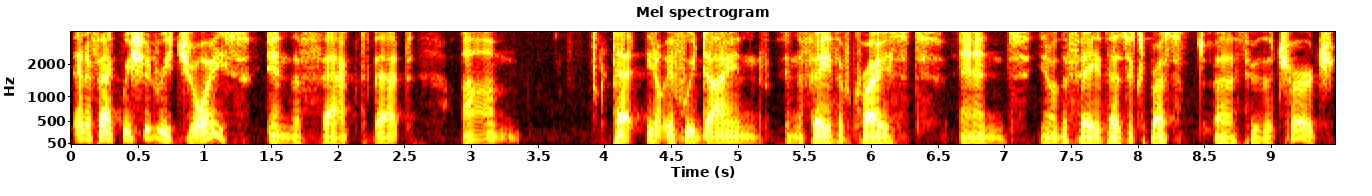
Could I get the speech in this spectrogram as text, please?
And in fact, we should rejoice in the fact that, um, that you know, if we die in, in the faith of Christ and you know the faith as expressed uh, through the church,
